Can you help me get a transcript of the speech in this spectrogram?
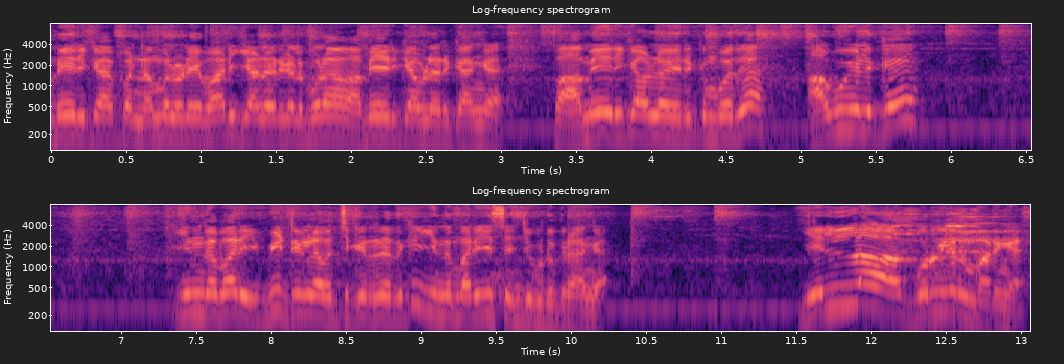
அமெரிக்கா இப்போ நம்மளுடைய வாடிக்கையாளர்கள் பூரா அமெரிக்காவில் இருக்காங்க. இப்போ அமெரிக்காவில் இருக்கும்போது அவங்களுக்கு இந்த மாதிரி வீட்டுகளை வச்சுக்கிறதுக்கு இந்த மாதிரியும் செஞ்சு கொடுக்குறாங்க. எல்லா பொருள்களும் பாருங்கள்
